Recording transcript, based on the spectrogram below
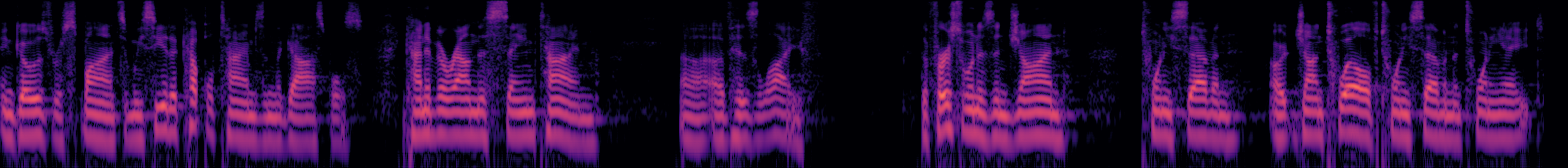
and goes response. And we see it a couple times in the Gospels, kind of around this same time uh, of his life. The first one is in John 27, or John 12, 27 and 28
